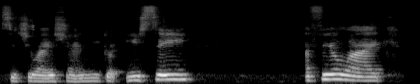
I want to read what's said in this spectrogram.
situation. You got you see, I feel like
